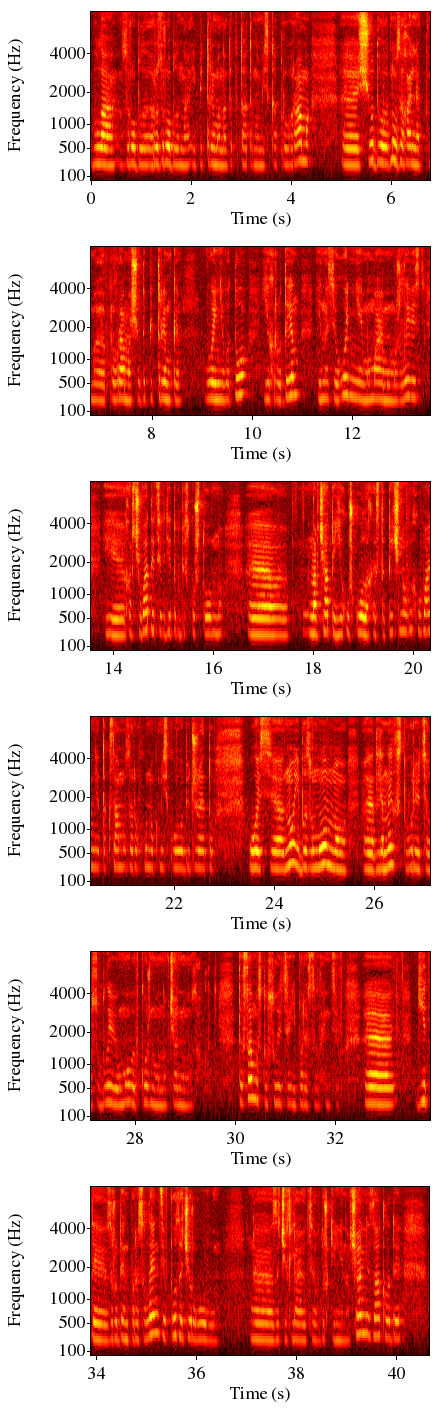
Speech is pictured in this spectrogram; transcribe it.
була зроблена розроблена і підтримана депутатами міська програма щодо ну загальна програма щодо підтримки воїнів АТО, їх родин. І на сьогодні ми маємо можливість і харчувати цих діток безкоштовно, е, навчати їх у школах естетичного виховання, так само за рахунок міського бюджету. Ось, е, ну і безумовно е, для них створюються особливі умови в кожному навчальному закладі. Те саме стосується і переселенців. Діти з родин переселенців позачергово зачисляються в дошкільні навчальні заклади.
